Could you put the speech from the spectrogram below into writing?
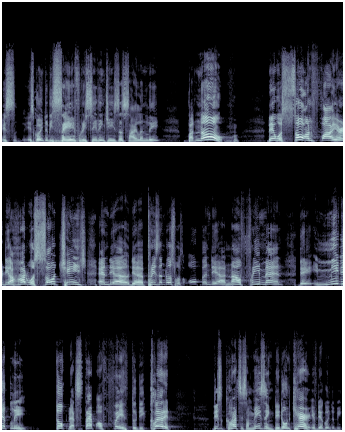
is, is going to be safe receiving Jesus silently. But no, they were so on fire, their heart was so changed, and their, their prison doors was open. They are now free men. They immediately took that step of faith to declare it. These guards is amazing. They don't care if they're going to be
